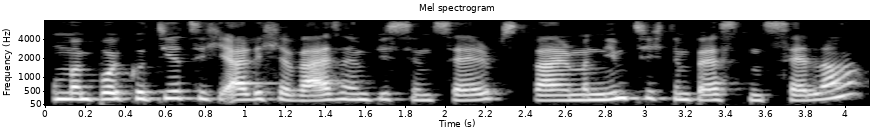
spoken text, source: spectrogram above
Und man boykottiert sich ehrlicherweise ein bisschen selbst, weil man nimmt sich den besten Seller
